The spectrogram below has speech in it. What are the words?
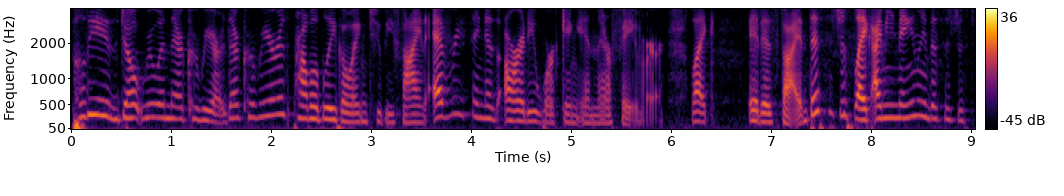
please don't ruin their career. Their career is probably going to be fine. Everything is already working in their favor. Like it is fine. This is just like I mean, mainly this is just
